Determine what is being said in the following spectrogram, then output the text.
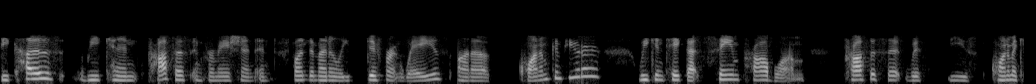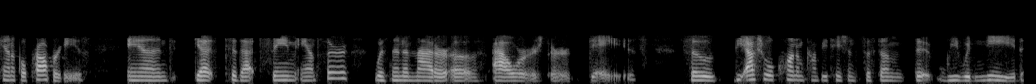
because we can process information in fundamentally different ways on a quantum computer, we can take that same problem, process it with these quantum mechanical properties, and get to that same answer within a matter of hours or days. So the actual quantum computation system that we would need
